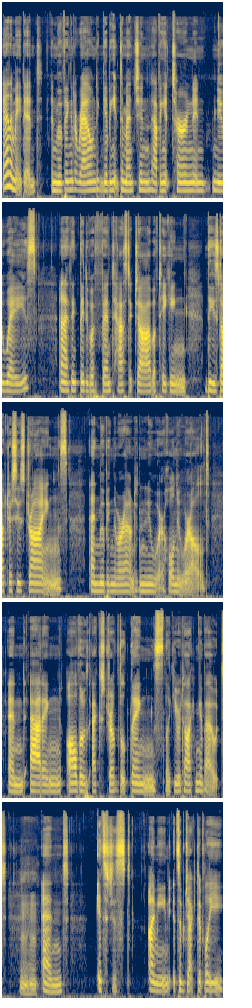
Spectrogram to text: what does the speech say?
animated and moving it around and giving it dimension and having it turn in new ways. And I think they do a fantastic job of taking these Dr. Seuss drawings and moving them around in a new whole new world and adding all those extra little things like you were talking about hmm and it's just i mean it's objectively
